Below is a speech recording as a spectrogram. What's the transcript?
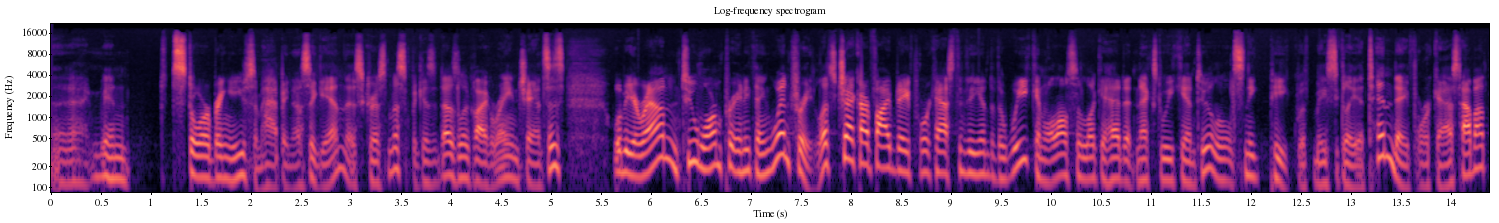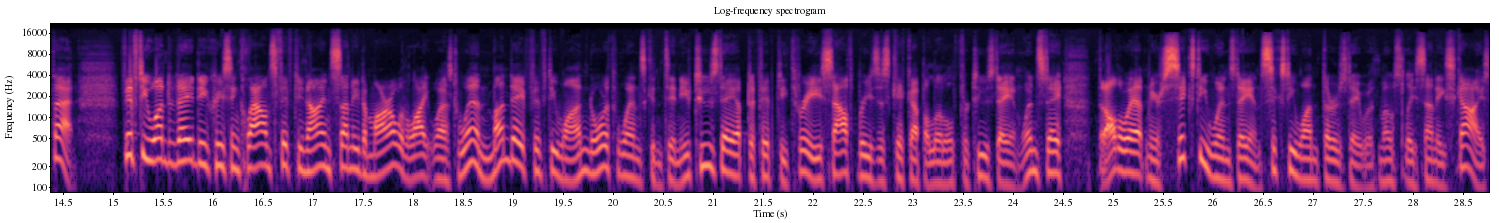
uh, in store bringing you some happiness again this Christmas because it does look like rain chances will be around and too warm for anything wintry. Let's check our five day forecast through the end of the week, and we'll also look ahead at next weekend too. A little sneak peek with basically a 10 day forecast. How about that? 51 today, decreasing clouds, 59, sunny tomorrow with a light west wind. Monday, 51, north winds continue. Tuesday, up to 53. South breezes kick up a little for Tuesday and Wednesday, but all the way up near 60 Wednesday and 61 Thursday with mostly sunny skies.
